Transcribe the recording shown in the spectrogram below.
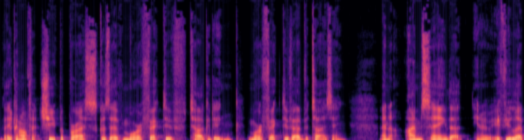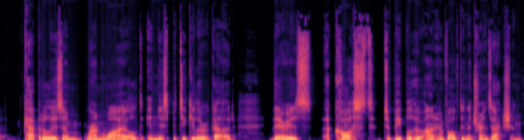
They the can content. offer cheaper price because they have more effective targeting, more effective advertising. And I'm saying that you know, if you let capitalism run wild in this particular regard, there is a cost to people who aren't involved in the transaction.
